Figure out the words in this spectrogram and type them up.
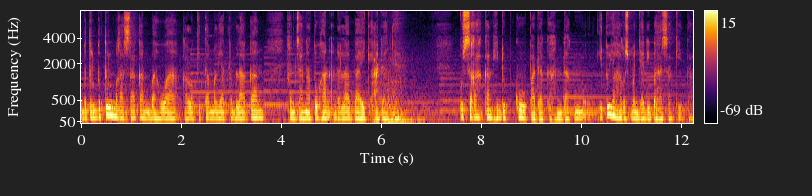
betul-betul merasakan bahwa kalau kita melihat ke belakang, rencana Tuhan adalah baik adanya. Kuserahkan hidupku pada kehendakmu, itu yang harus menjadi bahasa kita.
